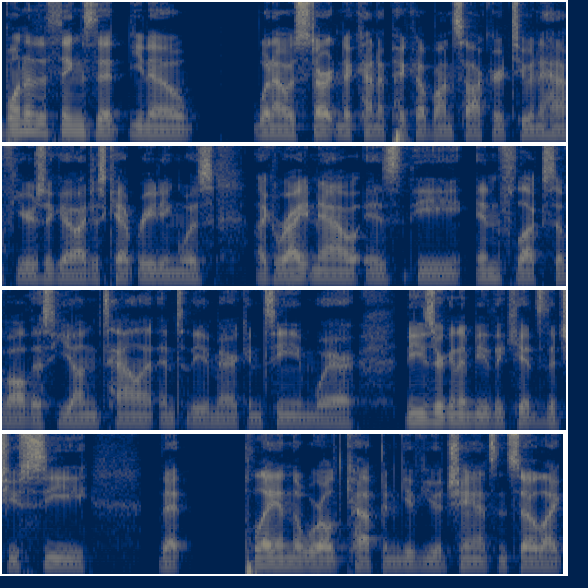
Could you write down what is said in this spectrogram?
one of the things that you know when I was starting to kind of pick up on soccer two and a half years ago, I just kept reading was like right now is the influx of all this young talent into the American team where these are going to be the kids that you see that play in the World Cup and give you a chance. And so like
